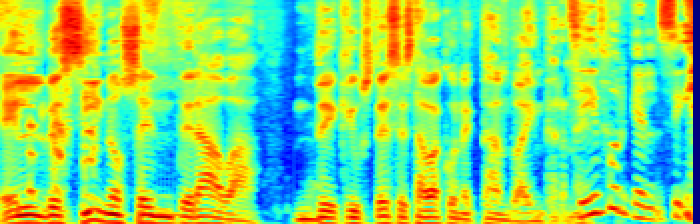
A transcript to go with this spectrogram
el vecino se enteraba de que usted se estaba conectando a internet. Sí, porque sí.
